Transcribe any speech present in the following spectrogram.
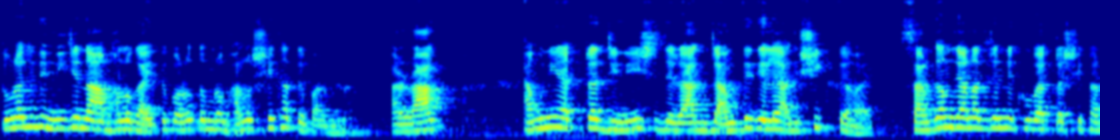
তোমরা যদি নিজে না ভালো গাইতে পারো, তোমরা ভালো শেখাতে পারবে না। আর রাগ এমনই একটা জিনিস যে রাগ জানতে গেলে আগে শিখতে হয়। সারগাম জানার জন্য খুব একটা শেখার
